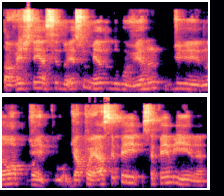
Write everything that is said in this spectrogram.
Talvez tenha sido esse o medo do governo de não de, de apoiar a CPI, CPMI, né?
